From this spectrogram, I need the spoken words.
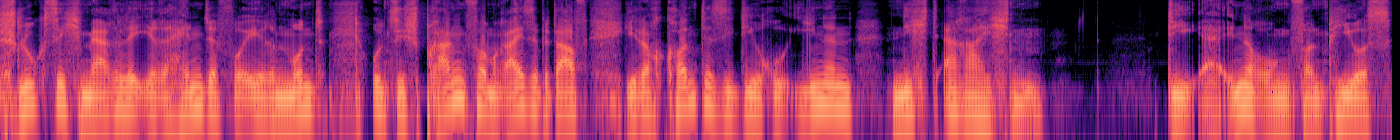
schlug sich Merle ihre Hände vor ihren Mund und sie sprang vom Reisebedarf, jedoch konnte sie die Ruinen nicht erreichen. Die Erinnerung von Pius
